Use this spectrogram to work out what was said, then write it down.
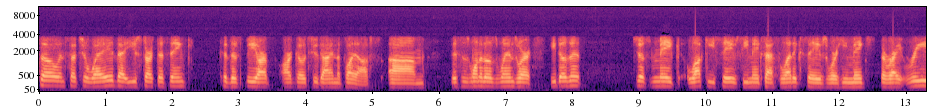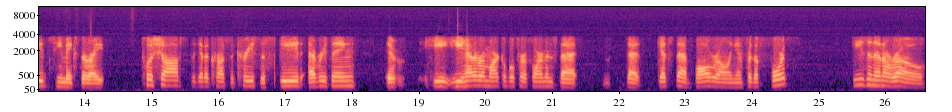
so in such a way that you start to think, could this be our our go-to guy in the playoffs? Um, this is one of those wins where he doesn't just make lucky saves; he makes athletic saves where he makes the right reads, he makes the right push-offs to get across the crease, the speed, everything. It, he he had a remarkable performance that that gets that ball rolling, and for the fourth season in a row,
